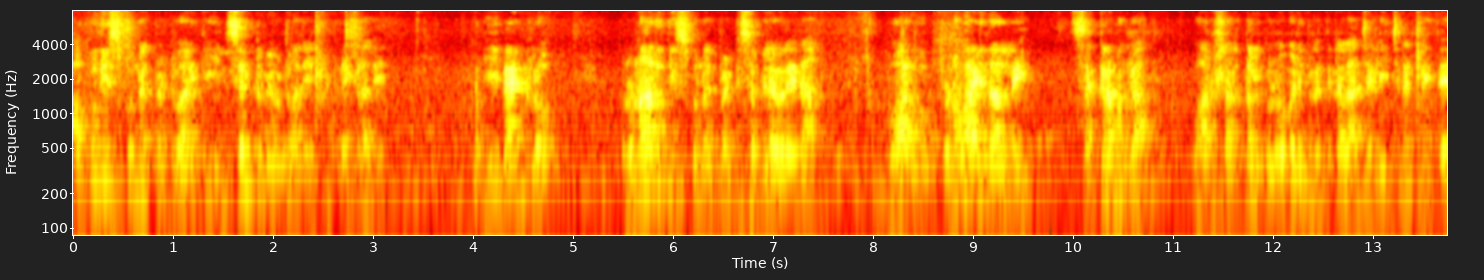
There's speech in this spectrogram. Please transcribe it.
అప్పు తీసుకున్నటువంటి వారికి ఇన్సెంటివ్ ఇవ్వటం అనేటువంటిది ఎక్కడా లేదు. ఈ బ్యాంకులో రుణాలు తీసుకున్నటువంటి సభ్యులు ఎవరైనా వారు రుణ వాయిదాల్ని సక్రమంగా వారు షరతులకు లోబడి ప్రతి నెలా చెల్లించినట్లయితే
